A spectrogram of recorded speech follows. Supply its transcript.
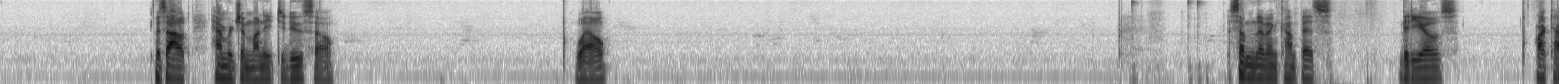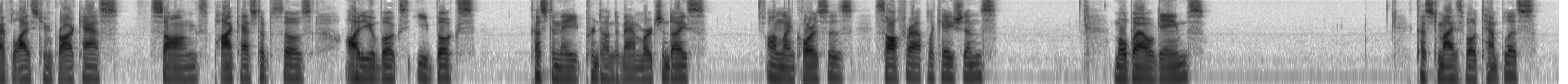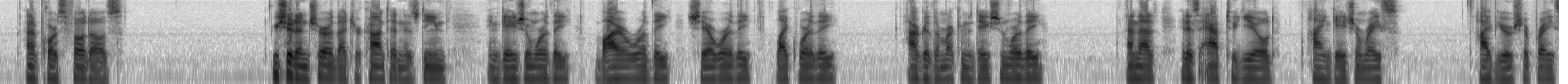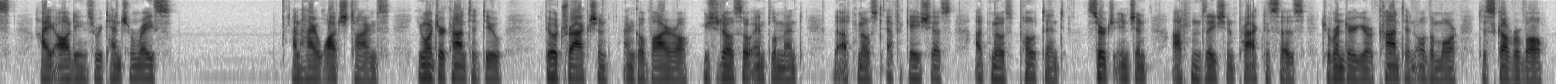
without hemorrhaging money to do so? Well, some of them encompass videos, archived live stream broadcasts, songs, podcast episodes, audiobooks, ebooks, custom made print on demand merchandise, online courses, software applications, mobile games, customizable templates, and of course photos. You should ensure that your content is deemed engagement worthy, viral worthy, share worthy, like worthy, algorithm recommendation worthy, and that it is apt to yield high engagement rates, high viewership rates, high audience retention rates, and high watch times. You want your content to build traction and go viral. You should also implement the utmost efficacious, utmost potent search engine optimization practices to render your content all the more discoverable.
